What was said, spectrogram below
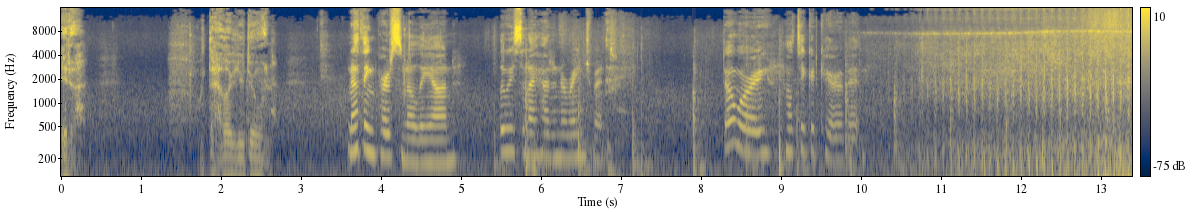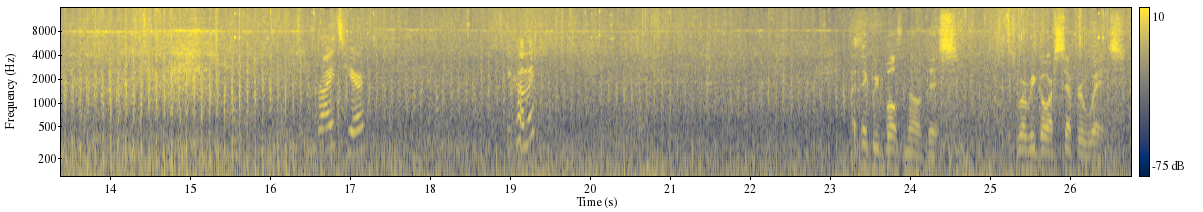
Ada, what the hell are you doing? Nothing personal, Leon. Luis and I had an arrangement. Don't worry, I'll take good care of it. Bride's here. You coming? I think we both know this is where we go our separate ways.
